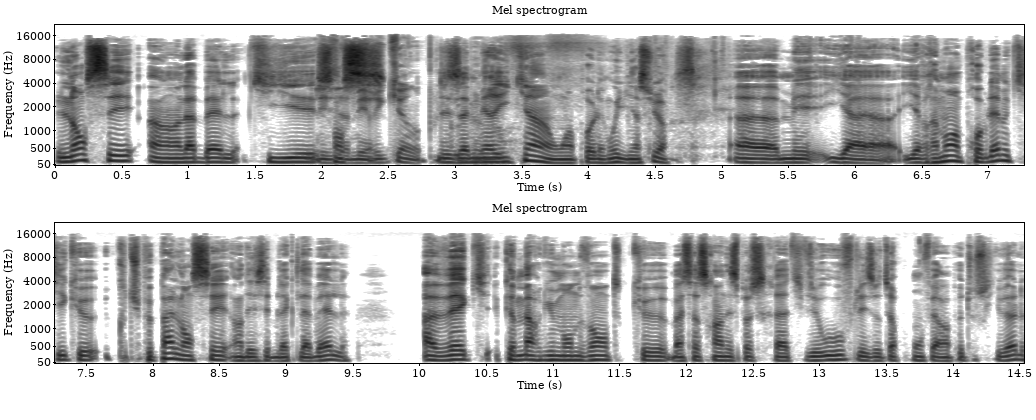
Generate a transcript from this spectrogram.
lancer un label qui est Les Américains. plus les. Américains ont un problème, oui, bien sûr. Euh, mais il y a, y a vraiment un problème qui est que, que tu peux pas lancer un DC Black Label avec comme argument de vente que bah, ça sera un espace créatif de ouf, les auteurs pourront faire un peu tout ce qu'ils veulent,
